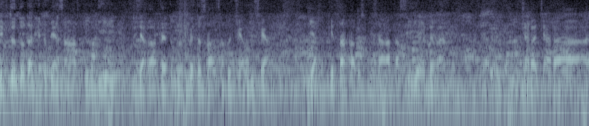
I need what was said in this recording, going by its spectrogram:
jadi tuntutan hidup yang sangat tinggi di Jakarta itu menurut gue itu salah satu challenge yang yang kita harus bisa atasi ya dengan cara-cara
